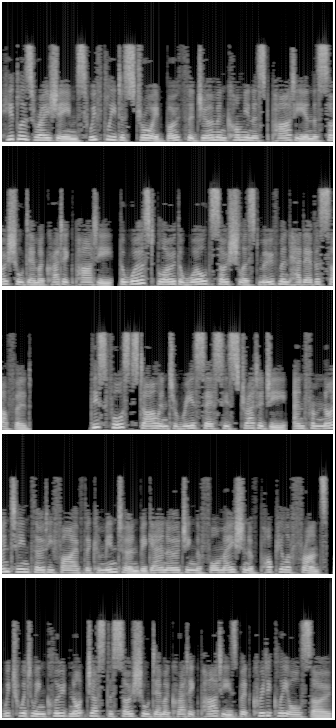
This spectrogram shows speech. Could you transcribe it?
Hitler's regime swiftly destroyed both the German Communist Party and the Social Democratic Party, the worst blow the world socialist movement had ever suffered. This forced Stalin to reassess his strategy, and from 1935 the Comintern began urging the formation of popular fronts, which were to include not just the social democratic parties but critically also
